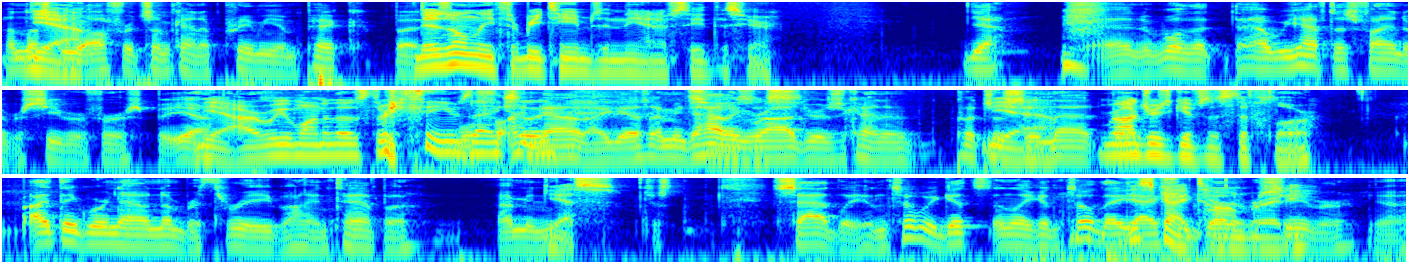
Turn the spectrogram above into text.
unless Yeah. we offered some kind of premium pick. But There's only three teams in the NFC this year. yeah, and well, that, that- we have to find a receiver first. But yeah, Yeah, are we one of those three teams? we'll actually, find out. I guess. I mean, having Jesus. Rodgers kind of puts us in that. but Rodgers gives us the floor. I think we're now number three behind Tampa. I mean, Yes, just sadly until we get like until they This guy, actually get a Tom Brady. receiver. Yeah,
